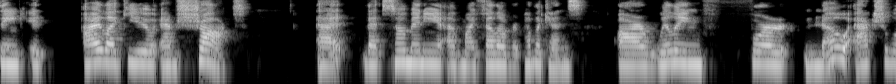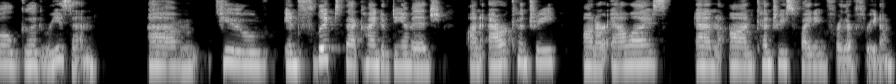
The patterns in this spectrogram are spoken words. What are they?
think it, I, like you, am shocked at that so many of my fellow Republicans are willing for no actual good reason um, to inflict that kind of damage on our country, on our allies, and on countries fighting for their freedom.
